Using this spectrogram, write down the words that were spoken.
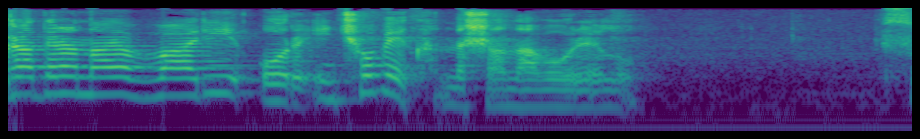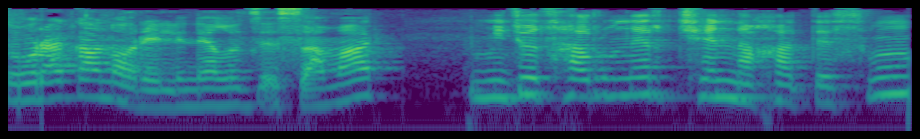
Գրադարանավարի օր ինչով եք նշանավորելու։ Սովորական օր է լինելու ձեզ համար։ Միջոցառումներ չեն նախատեսվում,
